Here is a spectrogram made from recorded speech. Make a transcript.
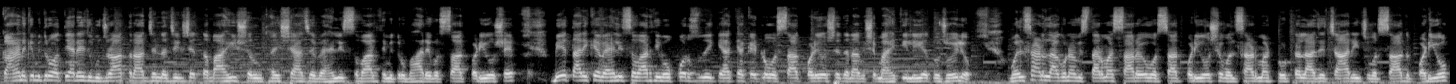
કારણ કે, મિત્રો, અત્યારે ગુજરાત રાજ્ય નજીક જે તબાહી શરૂ થઈ છે. આજે વહેલી સવારથી, મિત્રો, ભારે વરસાદ પડ્યો છે. બે તારીખે વહેલી સવારથી બપોર સુધી ક્યાં ક્યાં કેટલો વરસાદ પડ્યો છે તેના વિશે માહિતી લઈએ તો જોઈ લો. વલસાડ લાગુના વિસ્તારમાં સારો એવો વરસાદ પડ્યો છે. વલસાડમાં ટોટલ આજે ચાર ઇંચ વરસાદ પડ્યો.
